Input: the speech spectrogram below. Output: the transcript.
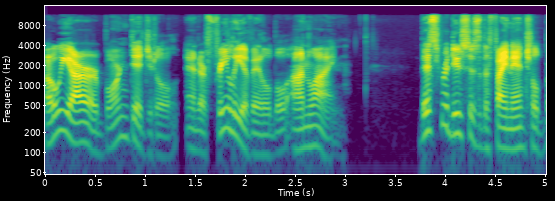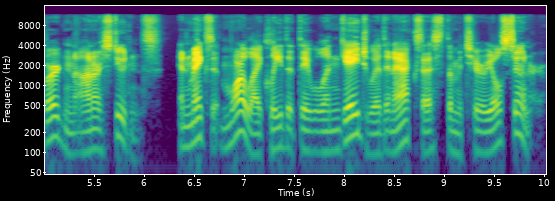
OER are born digital and are freely available online. This reduces the financial burden on our students and makes it more likely that they will engage with and access the material sooner.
